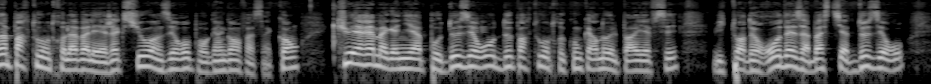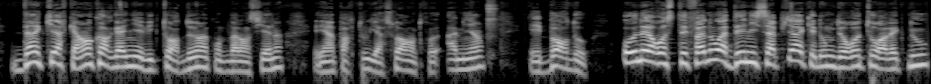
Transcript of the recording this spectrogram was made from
Un partout entre Laval et Ajaccio, 1-0 pour Guingamp face à Caen. QRM a gagné à Pau 2-0, deux partout entre Concarneau et le Paris FC. Victoire de Rodez à Bastia 2-0. Dunkerque a encore gagné, victoire 2-1 contre Valenciennes. Et un partout hier soir entre Amiens et Bordeaux. Honneur au Stéphanois, Denis Sapia, qui est donc de retour avec nous,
